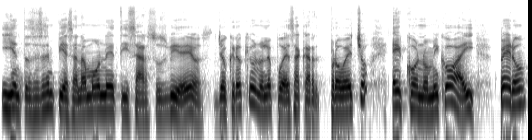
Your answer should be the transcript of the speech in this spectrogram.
Y entonces empiezan a monetizar sus videos. Yo creo que uno le puede sacar provecho económico ahí. Pero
